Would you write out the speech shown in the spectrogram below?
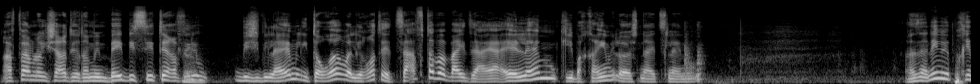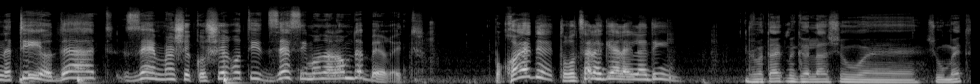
אף פעם לא השארתי אותם עם בייביסיטר, אפילו בשבילהם להתעורר ולראות את סבתא בבית זה היה הלם, כי בחיים היא לא ישנה אצלנו. אז אני מבחינתי יודעת, זה מה שקושר אותי, זה סימונה לא מדברת. פוחדת, רוצה להגיע לילדים. ומתי את מגלה שהוא, אה, שהוא מת?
